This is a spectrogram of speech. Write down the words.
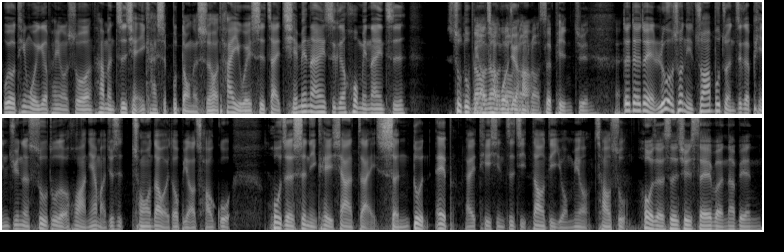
我有听我一个朋友说，他们之前一开始不懂的时候，他以为是在前面那一只跟后面那一只速度不要超过就好，是平均。对对对，如果说你抓不准这个平均的速度的话，你要么就是从头到尾都不要超过。或者是你可以下载神盾 App 来提醒自己到底有没有超速，或者是去 Seven 那边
